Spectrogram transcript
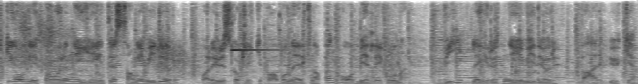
Ikke gå glipp av våre nye interessante videoer. Bare husk å klikke på abonner-knappen og bjelleikonet. Vi legger ut nye videoer hver uke.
